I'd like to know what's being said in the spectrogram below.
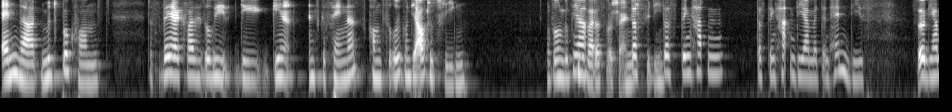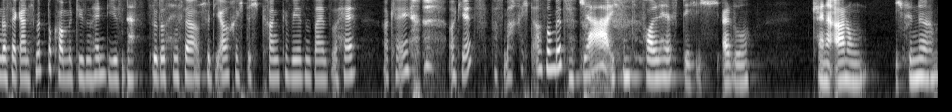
ändert, mitbekommst, das wäre ja quasi so wie, die gehen ins Gefängnis, kommen zurück und die Autos fliegen. So ein Gefühl ja, war das wahrscheinlich das, für die. Das Ding hatten das Ding hatten die ja mit den Handys. So, die haben das ja gar nicht mitbekommen mit diesen Handys. Das, so, das muss ja für die auch richtig krank gewesen sein. So, hä? Okay. Und jetzt? Was mache ich da so mit? Ja, ich finde es voll heftig. Ich, also, keine Ahnung. Ich finde,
